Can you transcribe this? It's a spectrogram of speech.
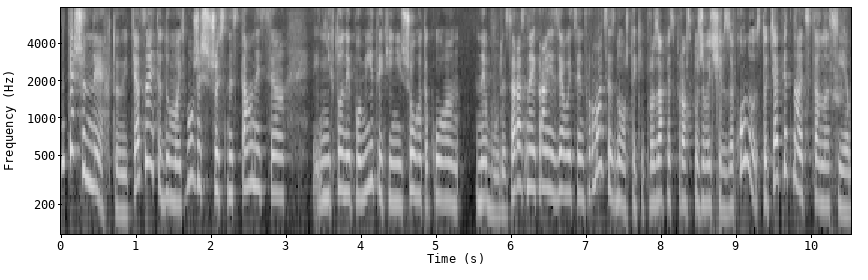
не те, що нехтують, а знаєте, думають, може щось не станеться, ніхто не помітить і нічого такого не буде. Зараз на екрані з'явиться інформація знову ж таки про захист прав споживачів закону. Стаття 15 у нас є.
